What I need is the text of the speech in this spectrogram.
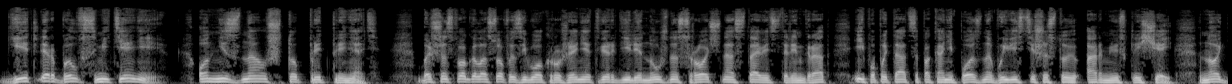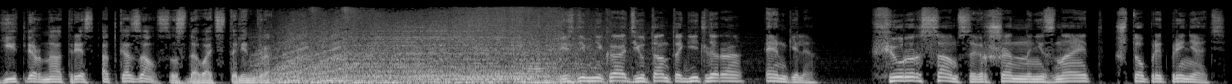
Гитлер был в смятении. Он не знал, что предпринять. Большинство голосов из его окружения твердили, нужно срочно оставить Сталинград и попытаться, пока не поздно, вывести шестую армию из клещей. Но Гитлер наотрез отказался сдавать Сталинград. Из дневника адъютанта Гитлера Энгеля. Фюрер сам совершенно не знает, что предпринять.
